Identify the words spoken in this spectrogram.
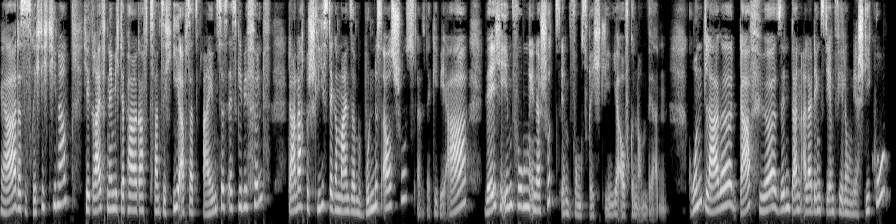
Ja, das ist richtig, Tina. Hier greift nämlich der Paragraph 20i Absatz 1 des SGB V. Danach beschließt der gemeinsame Bundesausschuss, also der GBA, welche Impfungen in der Schutzimpfungsrichtlinie aufgenommen werden. Grundlage dafür sind dann allerdings die Empfehlungen der STIKO.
